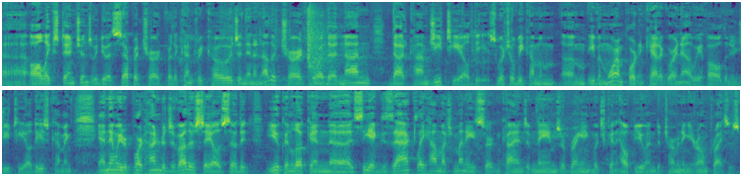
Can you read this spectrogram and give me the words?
uh, all extensions. We do a separate chart for the country codes and then another chart for the non.com GTLDs, which will become an um, even more important category now that we have all the new GTLDs coming. And then we report hundreds of other sales so that you can look and uh, see exactly how much money certain kinds of names are bringing, which can help you in determining your own prices.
